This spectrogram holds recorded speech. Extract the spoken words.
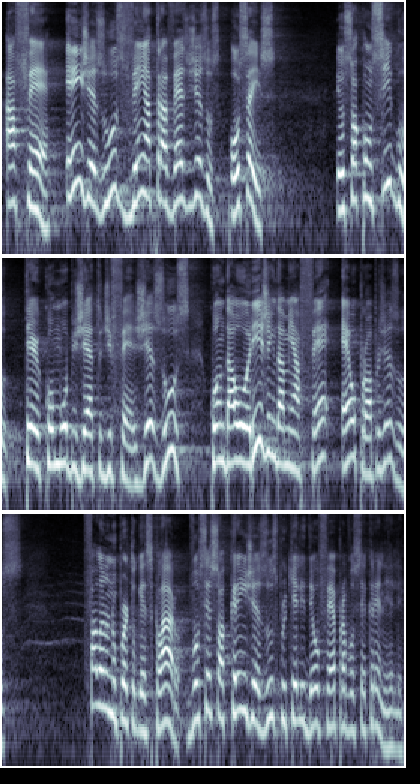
A fé em Jesus vem através de Jesus. Ouça isso. Eu só consigo ter como objeto de fé Jesus quando a origem da minha fé é o próprio Jesus. Falando no português claro, você só crê em Jesus porque ele deu fé para você crer nele.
